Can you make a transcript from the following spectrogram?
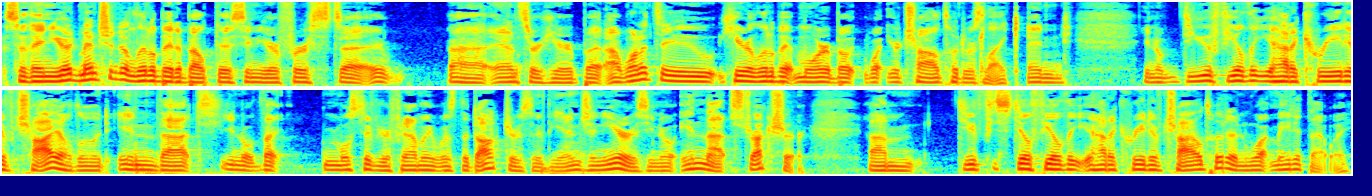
So then you had mentioned a little bit about this in your first uh, uh, answer here, but I wanted to hear a little bit more about what your childhood was like. And, you know, do you feel that you had a creative childhood in that, you know, that most of your family was the doctors or the engineers, you know, in that structure? Um, do you still feel that you had a creative childhood and what made it that way?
